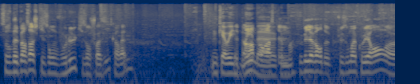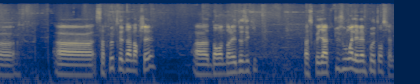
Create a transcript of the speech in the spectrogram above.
Ce sont des personnages qu'ils ont voulu, qu'ils ont choisi quand même. ok oui Et par oui rapport bah à ce qu'il pouvait y avoir de plus ou moins cohérent, euh, euh, ça peut très bien marcher euh, dans, dans les deux équipes. Parce qu'il y a plus ou moins les mêmes potentiels.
